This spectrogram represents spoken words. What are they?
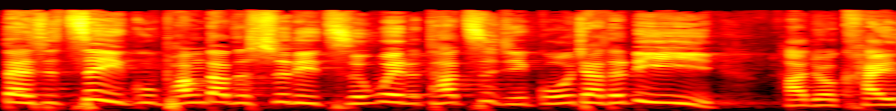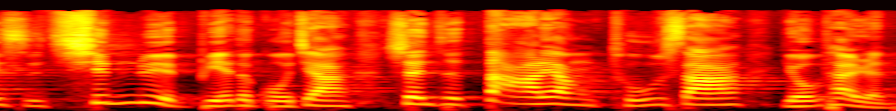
但是，这一股庞大的势力只为了他自己国家的利益，他就开始侵略别的国家，甚至大量屠杀犹太人，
